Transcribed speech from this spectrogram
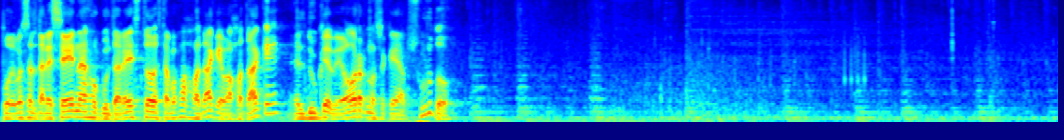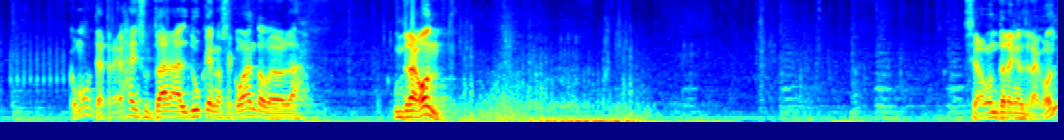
Podemos saltar escenas, ocultar esto Estamos bajo ataque, bajo ataque El duque Beor, no sé qué, absurdo ¿Cómo? ¿Te atreves a insultar al duque no sé cuánto? Bla, Un dragón ¿Se va a montar en el dragón?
